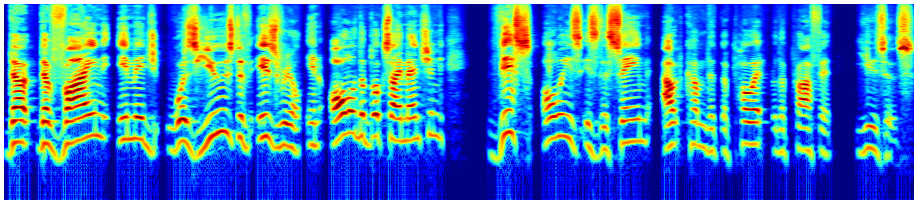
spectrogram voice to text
the, the vine image was used of Israel in all of the books I mentioned, this always is the same outcome that the poet or the prophet uses.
